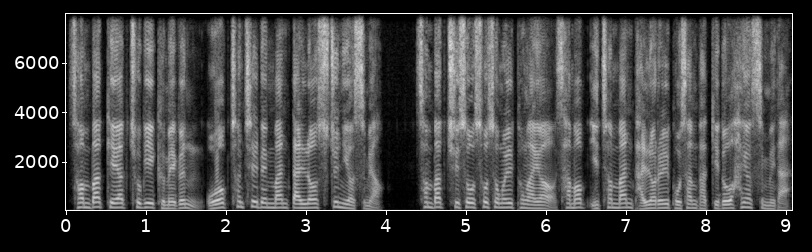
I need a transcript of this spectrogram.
선박 계약 초기 금액은 5억 1,700만 달러 수준이었으며 선박 취소 소송을 통하여 3억 2천만 달러를 보상받기도 하였습니다.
